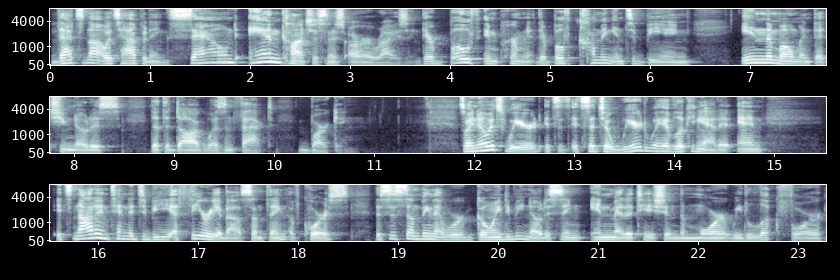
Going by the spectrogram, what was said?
that's not what's happening. Sound and consciousness are arising. They're both impermanent. They're both coming into being in the moment that you notice that the dog was in fact barking. So I know it's weird. It's it's such a weird way of looking at it and it's not intended to be a theory about something, of course. This is something that we're going to be noticing in meditation the more we look for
